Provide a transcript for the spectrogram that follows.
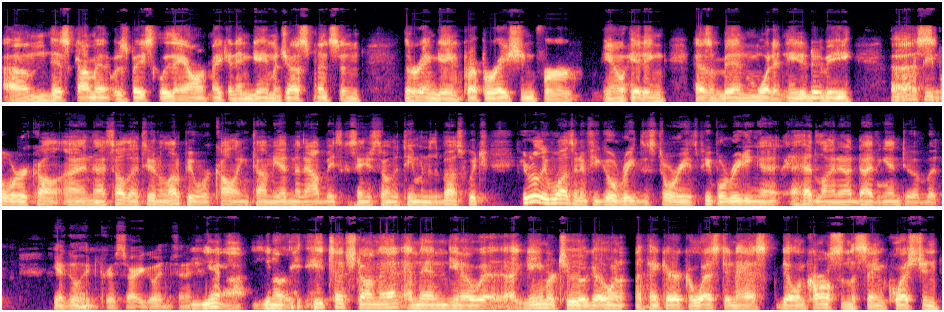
Um, his comment was basically they aren't making in-game adjustments and their in-game preparation for you know hitting hasn't been what it needed to be. A lot of people were calling, and I saw that too, and a lot of people were calling Tommy Edman out, basically saying he's throwing the team under the bus, which he really wasn't. If you go read the story, it's people reading a, a headline and not diving into it. But yeah, go ahead, Chris. Sorry, go ahead and finish. Yeah, you know, he touched on that, and then you know, a game or two ago, and I think Erica Weston asked Dylan Carlson the same question,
